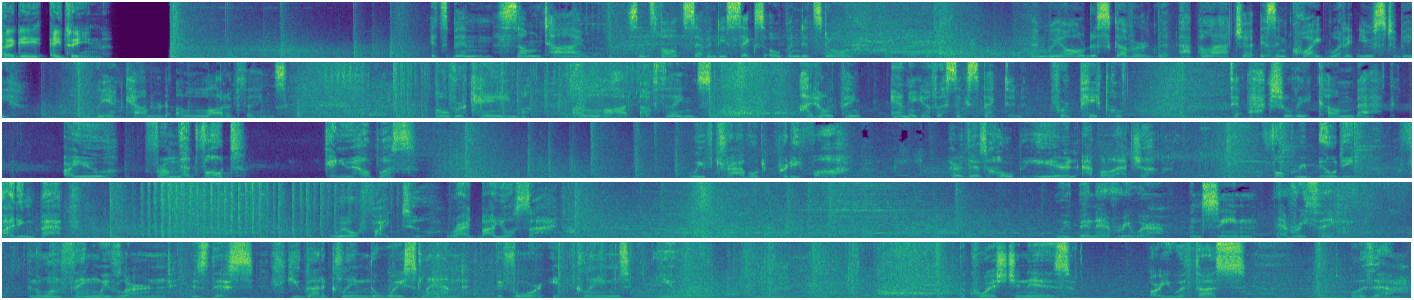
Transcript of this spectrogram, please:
Peggy 18. It's been some time since Vault 76 opened its door. And we all discovered that Appalachia isn't quite what it used to be. We encountered a lot of things, overcame a lot of things. I don't think any of us expected for people to actually come back. Are you from that vault? Can you help us? We've traveled pretty far. Heard there's hope here in Appalachia. Folk rebuilding, fighting back. We'll fight too, right by your side. We've been everywhere and seen everything. And the one thing we've learned is this. You gotta claim the wasteland before it claims you. The question is, are you with us or them?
